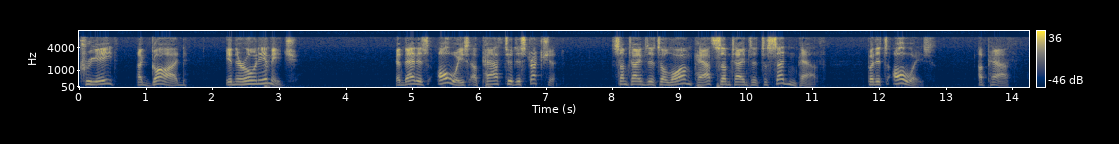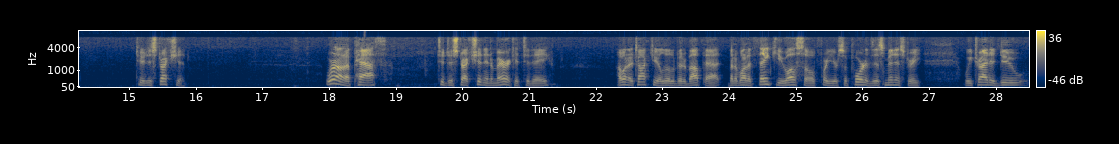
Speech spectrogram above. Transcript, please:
create a God in their own image. And that is always a path to destruction. Sometimes it's a long path, sometimes it's a sudden path, but it's always a path to destruction. We're on a path to destruction in America today. I want to talk to you a little bit about that, but I want to thank you also for your support of this ministry. We try to do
